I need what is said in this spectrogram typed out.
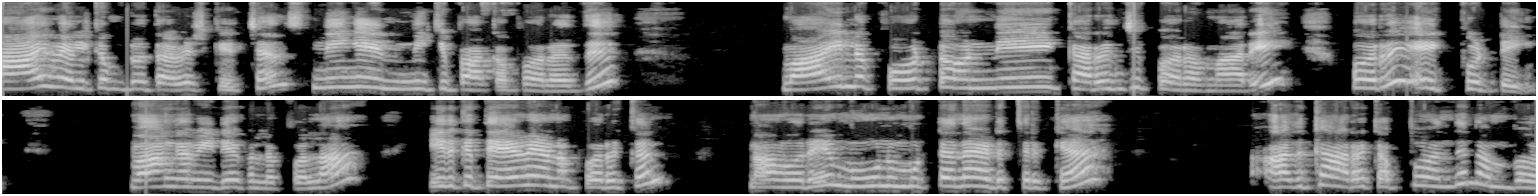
Hi welcome to Tavish kitchens நீங்கள் இன்னைக்கு பார்க்க போகிறது வாயில் போட்டோன்னே கரைஞ்சி போகிற மாதிரி ஒரு எக் புட்டிங் வாங்க வீடியோக்குள்ளே போகலாம் இதுக்கு தேவையான பொருட்கள் நான் ஒரே மூணு முட்டை தான் எடுத்திருக்கேன். அதுக்கு அரை கப்பு வந்து நம்ம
